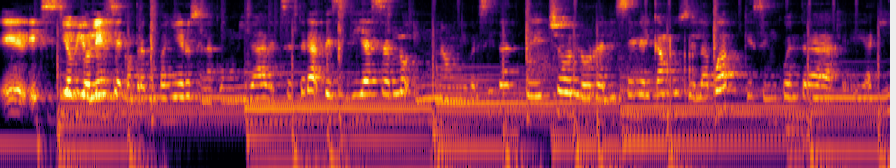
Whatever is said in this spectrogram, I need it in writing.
eh, existió violencia contra compañeros en la comunidad, etcétera, decidí hacerlo en una universidad. Hecho, lo realicé en el campus de la UAP, que se encuentra eh, aquí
